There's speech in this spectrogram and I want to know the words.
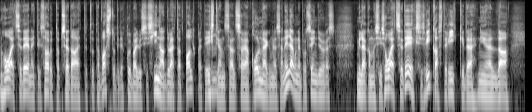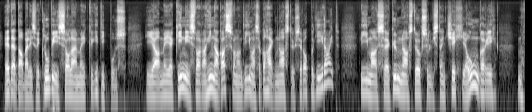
noh, OECD näiteks arutab seda, et, et võtab vastupidi, et kui palju siis hinnad ületavad palka, et Eesti mm -hmm. on seal saja kolmekümne, saja neljakümne protsendi juures, millega me siis OECD ehk siis rikaste riikide nii-öelda edetabelis või klubis oleme ikkagi tipus. Ja meie kinnisvara hinnakasv on olnud viimase kahekümne aasta üks Euroopa kiiremaid, viimase kümne aasta jooksul vist ainult Tšehhi ja Ungari, noh,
